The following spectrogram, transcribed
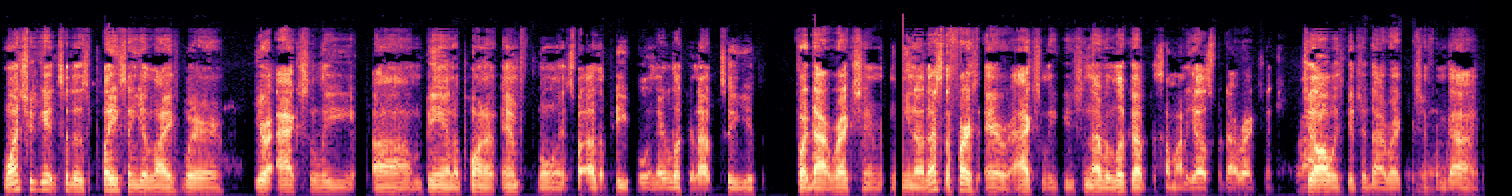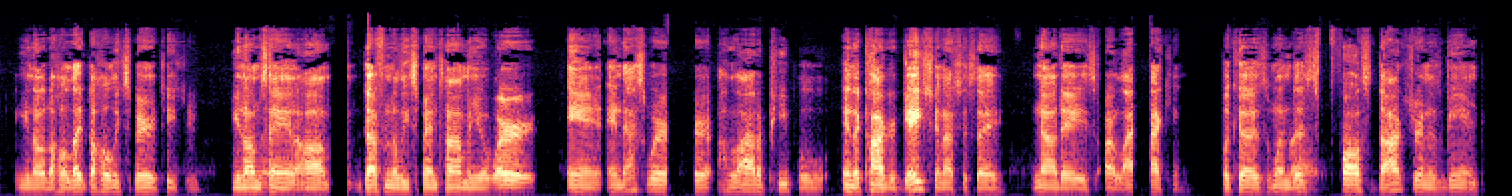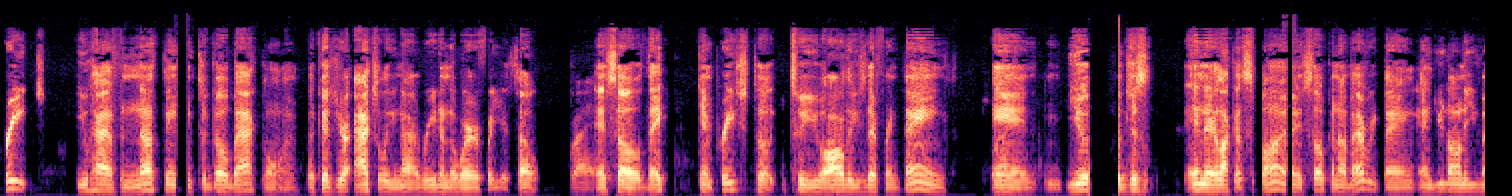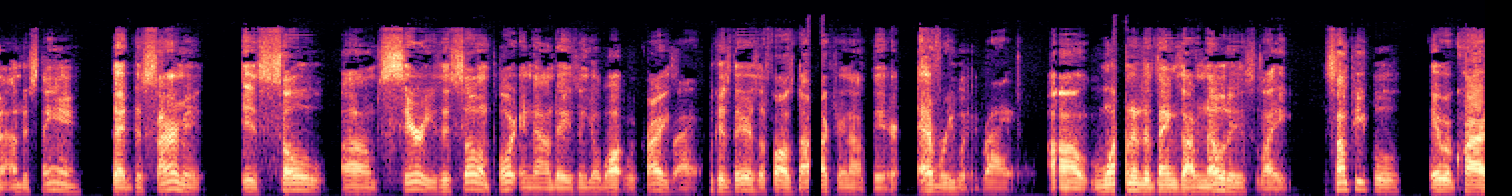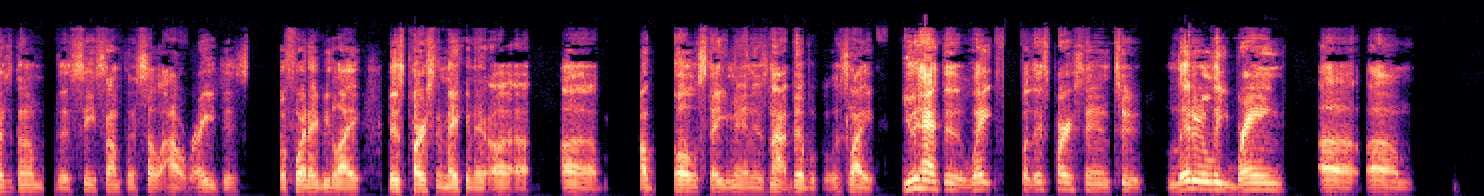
Once you get to this place in your life where you're actually um, being a point of influence for other people and they're looking up to you for direction, you know, that's the first error, actually. You should never look up to somebody else for direction. Right. You always get your direction yeah. from God. You know, the whole, let the Holy Spirit teach you. You know what I'm saying? Um, definitely spend time in your word. And, and that's where a lot of people in the congregation, I should say, nowadays are lacking because when right. this false doctrine is being preached, you have nothing to go back on because you're actually not reading the word for yourself. Right. And so they can preach to to you all these different things right. and you're just in there like a sponge soaking up everything and you don't even understand that discernment is so um, serious. It's so important nowadays in your walk with Christ, right? Because there's a false doctrine out there everywhere, right? Uh, one of the things I've noticed, like some people, it requires them to see something so outrageous before they be like, "This person making a a, a, a bold statement is not biblical." It's like you had to wait for this person to literally bring uh um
